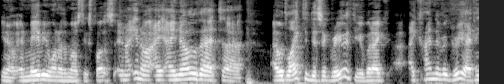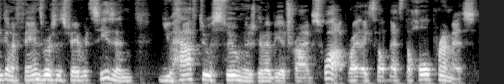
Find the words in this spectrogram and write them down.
you know, and maybe one of the most explosive. And you know, I, I know that uh, I would like to disagree with you, but I, I kind of agree. I think in a fans versus favorite season, you have to assume there's going to be a tribe swap, right? Like so that's the whole premise.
